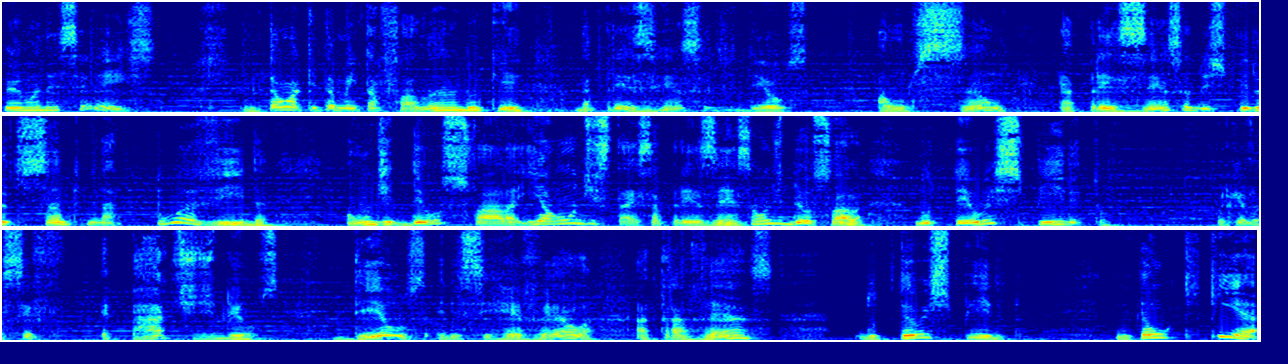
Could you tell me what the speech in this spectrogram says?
permanecereis. Então aqui também está falando do que? Da presença de Deus. A unção é a presença do Espírito Santo na tua vida, onde Deus fala. E aonde está essa presença? Onde Deus fala? No teu espírito. Porque você é parte de Deus. Deus, ele se revela através do teu espírito. Então, o que é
